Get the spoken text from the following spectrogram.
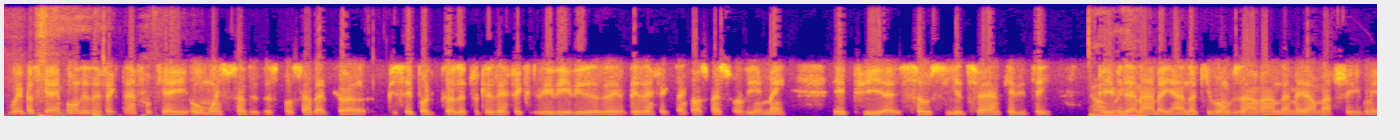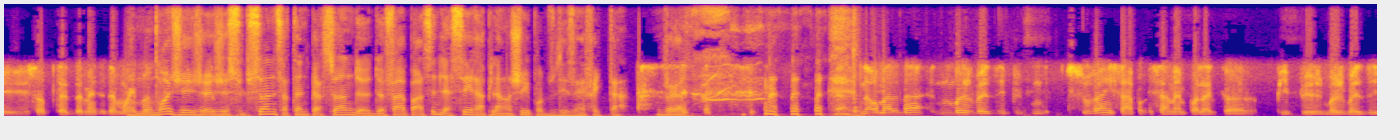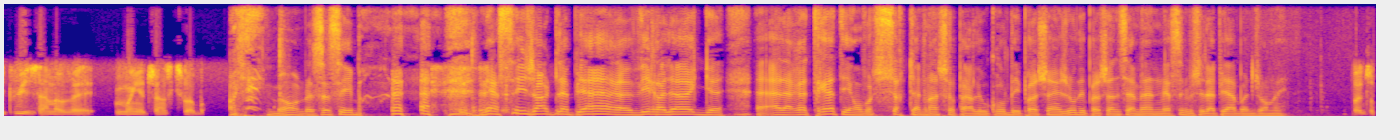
Oui, parce qu'il y a un bon désinfectant, il faut qu'il y ait au moins 70% d'alcool. Puis c'est pas le cas de tous les, infec- les, les- les désinfectants qu'on se met sur les mains. Et puis euh, ça aussi, il y a différentes qualités. Ah oui. évidemment, ben, il y en a qui vont vous en vendre à meilleur marché, mais ça peut-être de, de moins Moi, bon. moi, je, je- je soupçonne certaines personnes de, de faire passer de la cire à plancher pour du désinfectant. Vraiment. Normalement, moi, je me dis, plus- souvent, ils ne sentent, ils sentent même pas l'alcool. Puis plus, moi, je me dis, plus il sent mauvais, moins il y a de chances qu'il soit bon. OK, bon, ben ça c'est bon. Merci Jacques Lapierre, euh, virologue euh, à la retraite et on va certainement se reparler au cours des prochains jours, des prochaines semaines. Merci Monsieur Lapierre, bonne journée.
